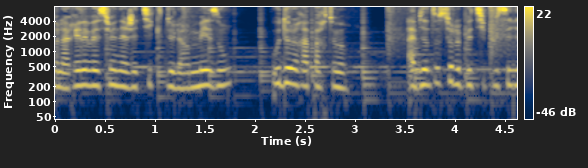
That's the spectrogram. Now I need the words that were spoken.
dans la rénovation énergétique de leur maison ou de leur appartement. À bientôt sur le Petit Poussé.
